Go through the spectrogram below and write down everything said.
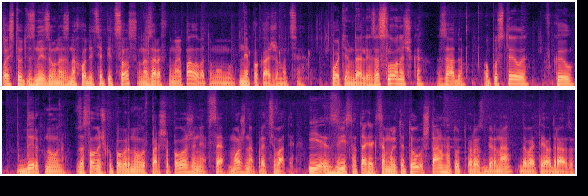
Ось тут знизу у нас знаходиться підсос. У нас зараз немає палива, тому ми не покажемо це. Потім далі заслоночка ззаду. Опустили, вкил, диркнули, заслоночку повернули в перше положення. Все, можна працювати. І звісно, так як це мультитул, штанга тут розбірна. Давайте я одразу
